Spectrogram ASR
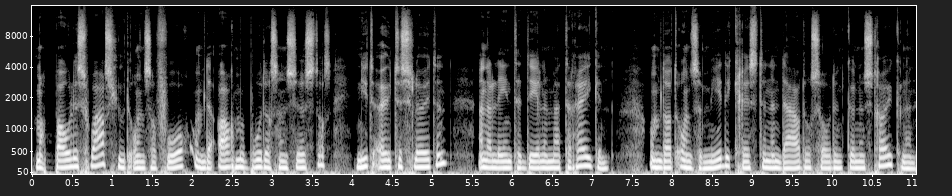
Maar Paulus waarschuwt ons ervoor om de arme broeders en zusters niet uit te sluiten en alleen te delen met de rijken, omdat onze medechristenen daardoor zouden kunnen struikelen.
